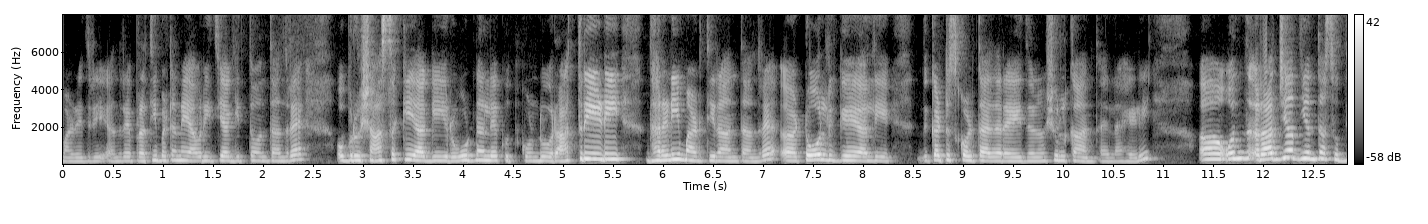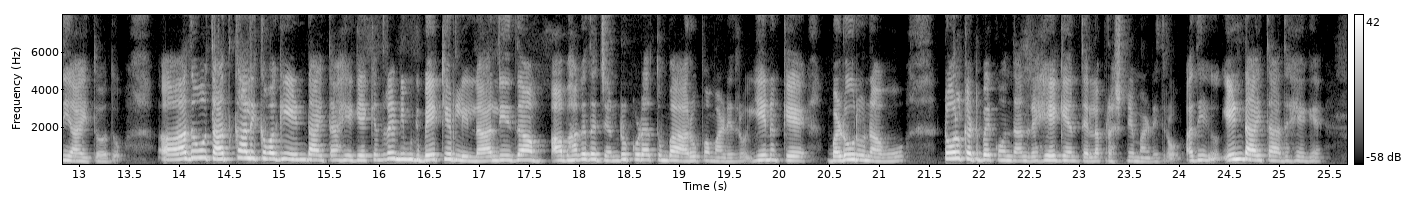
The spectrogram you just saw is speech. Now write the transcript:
ಮಾಡಿದ್ರಿ. ಅಂದ್ರೆ ಪ್ರತಿಭಟನೆ ಯಾವ ರೀತಿಯಾಗಿತ್ತು ಅಂತ ಅಂದ್ರೆ ಒಬ್ರು ಶಾಸಕಿಯಾಗಿ ರೋಡ್ನಲ್ಲೇ ಕುತ್ಕೊಂಡು ರಾತ್ರಿ ಇಡೀ ಧರಣಿ ಮಾಡ್ತೀರಾ ಅಂತ ಅಂದ್ರೆ ಟೋಲ್ಗೆ ಅಲ್ಲಿ ಕಟ್ಟಿಸ್ಕೊಳ್ತಾ ಇದ್ದಾರೆ ಇದನ್ನು ಶುಲ್ಕ ಅಂತ ಎಲ್ಲ ಹೇಳಿ. ಒಂದು ರಾಜ್ಯಾದ್ಯಂತ ಸುದ್ದಿ ಆಯಿತು ಅದು. ಅದು ತಾತ್ಕಾಲಿಕವಾಗಿ ಎಂಡ್ ಆಯ್ತಾ ಹೇಗೆ? ಯಾಕೆಂದ್ರೆ ನಿಮ್ಗೆ ಬೇಕಿರಲಿಲ್ಲ. ಅಲ್ಲಿದ ಆ ಭಾಗದ ಜನರು ಕೂಡ ತುಂಬಾ ಆರೋಪ ಮಾಡಿದ್ರು. ಏನಕ್ಕೆ ಬಡೂರು ನಾವು ಟೋಲ್ ಕಟ್ಟಬೇಕು ಅಂತ ಅಂದ್ರೆ ಹೇಗೆ ಅಂತೆಲ್ಲ ಪ್ರಶ್ನೆ ಮಾಡಿದ್ರು. ಅದು ಎಂಡ್ ಆಯ್ತಾ? ಅದು ಹೇಗೆ?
